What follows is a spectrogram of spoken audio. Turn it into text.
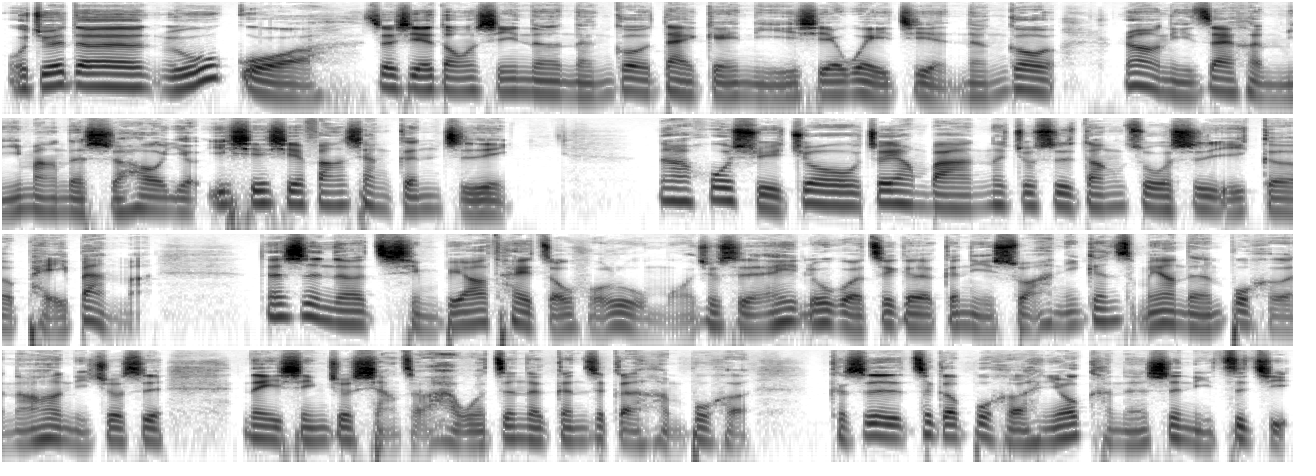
我觉得如果这些东西呢能够带给你一些慰藉，能够让你在很迷茫的时候有一些些方向跟指引，那或许就这样吧，那就是当做是一个陪伴嘛。但是呢，请不要太走火入魔。就是，诶，如果这个跟你说啊，你跟什么样的人不合，然后你就是内心就想着啊，我真的跟这个人很不合。可是这个不合很有可能是你自己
